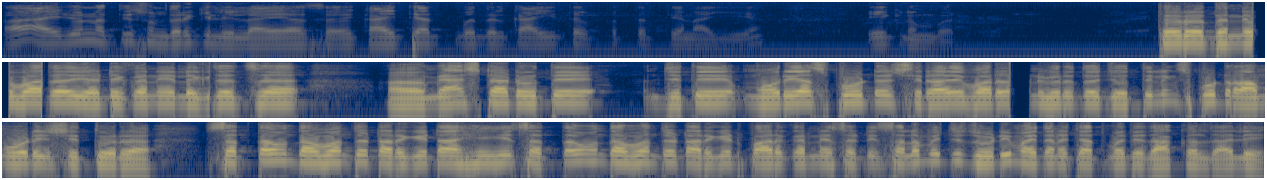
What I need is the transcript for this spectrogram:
हा आयोजन अति सुंदर केलेलं आहे. असं काय त्याबद्दल काही तथ्य नाही आहे एक नंबर. तर धन्यवाद. या ठिकाणी लगेचच मॅच स्टार्ट होते. जिथे मोरिया स्फोट शिराळे वरून विरुद्ध ज्योतिर्लिंग स्फोट रामवाडी शेतूर. सत्तावन्न धावांचं टार्गेट आहे. हे सत्तावन्न धावांचं टार्गेट पार करण्यासाठी सलामीची जोडी मैदानाच्या आतमध्ये दाखल झाले.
